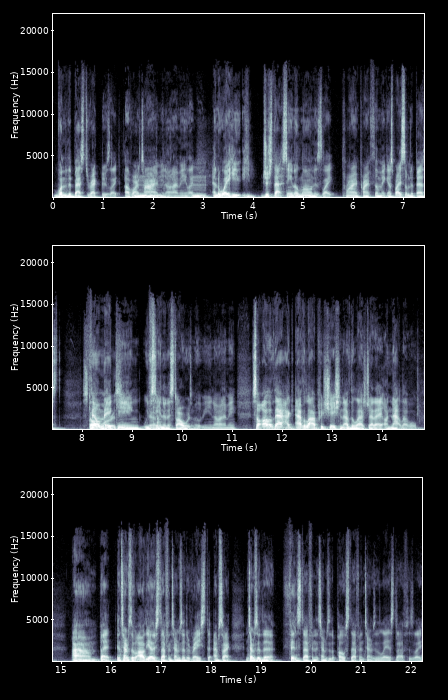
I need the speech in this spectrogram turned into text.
one of the best directors like of our time. Mm. You know what I mean? Like, and the way he he just that scene alone is like prime prime filmmaking. That's probably some of the best Star Wars. filmmaking we've Yeah. seen in a Star Wars movie. You know what I mean? So all of that, I, I have a lot of appreciation of the Last Jedi on that level. Um, but in terms of all the other stuff, in terms of the race, I'm sorry, in terms of the Finn stuff, and in terms of the Poe stuff, in terms of the Leia stuff, is like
